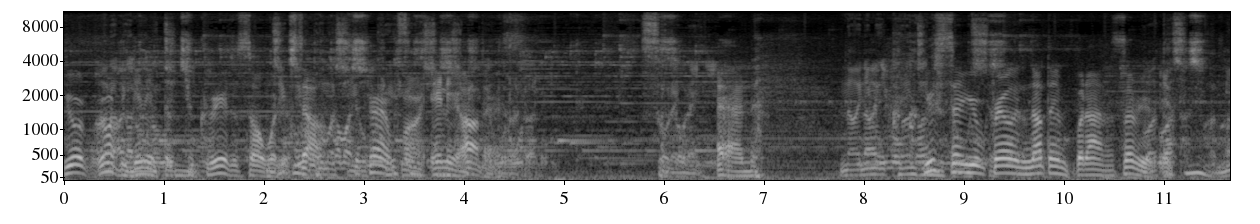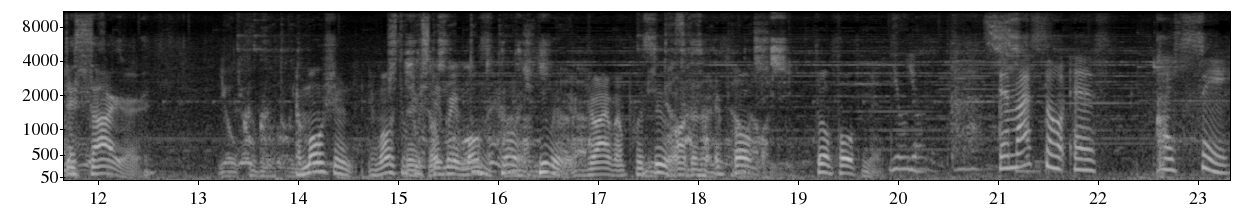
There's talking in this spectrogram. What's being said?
You're, you're beginning to, to create a soul with yourself, preparing for any others. And you say you feel nothing but I serve you. It's desire. Emotion, emotions, they bring most to human drive and pursue other fulfillment. Then my soul is, I see.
